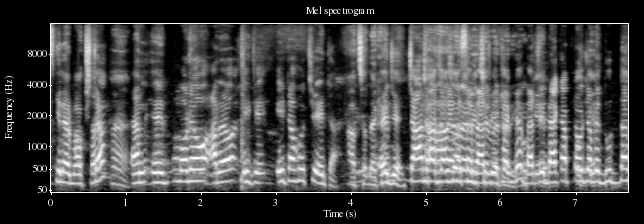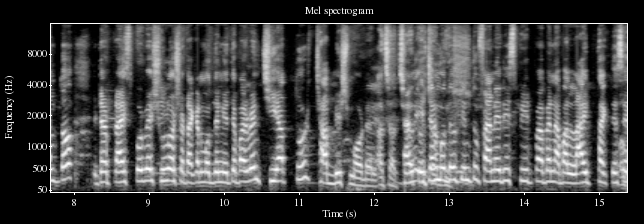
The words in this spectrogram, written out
স্ক্রিনের বক্সটা এরপরেও আরও এই যে এটা হচ্ছে এটা। আচ্ছা দেখেন। এই যে চার হাজার 4000 এমএস mAh ব্যাটারি থাকবে। ব্যাটারি ব্যাকআপটাও। যাবে দুর্দান্ত। এটার প্রাইস পড়বে ষোলোশো টাকার মধ্যে নিতে পারবেন। ছিয়াত্তর ছাব্বিশ মডেল আচ্ছা, এটার মধ্যেও কিন্তু ফ্যানের স্পিড পাবেন আবার লাইট থাকতেছে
